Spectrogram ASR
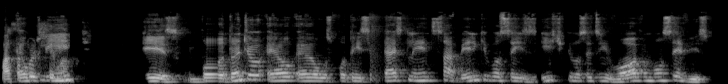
Passa é por cliente. Cima. Isso. O importante é, é, é, os potenciais clientes saberem que você existe, que você desenvolve um bom serviço.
